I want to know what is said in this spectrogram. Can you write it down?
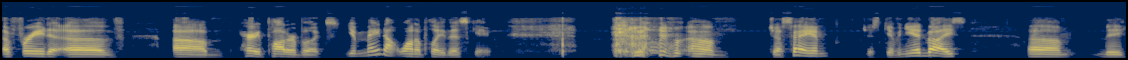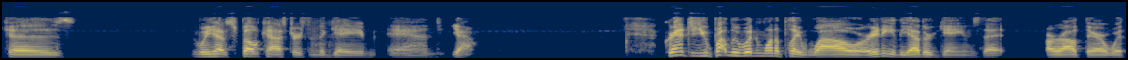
afraid of um, Harry Potter books, you may not want to play this game. um, just saying, just giving you advice, um, because we have spellcasters in the game, and yeah. Granted, you probably wouldn't want to play WoW or any of the other games that are out there with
